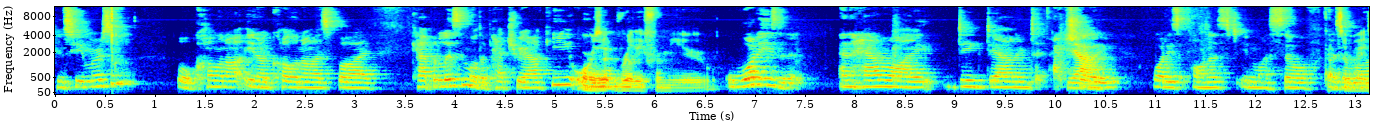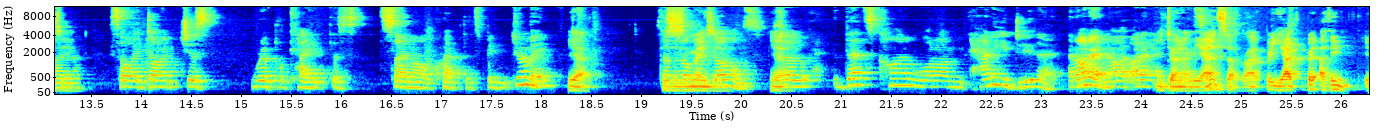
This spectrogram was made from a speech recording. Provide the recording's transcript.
consumerism or colonized you know, colonized by capitalism or the patriarchy or, or is it really from you? what is it and how do I dig down into actually Yeah. what is honest in myself That's as a amazing. writer so I don't just replicate the same old crap that's been do you know what I mean? Yeah. So This is amazing. McDonald's. Yeah. So that's kind of what I'm how do you do that? And I don't know. I don't have You don't have the answer, right? But you have. But I think the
